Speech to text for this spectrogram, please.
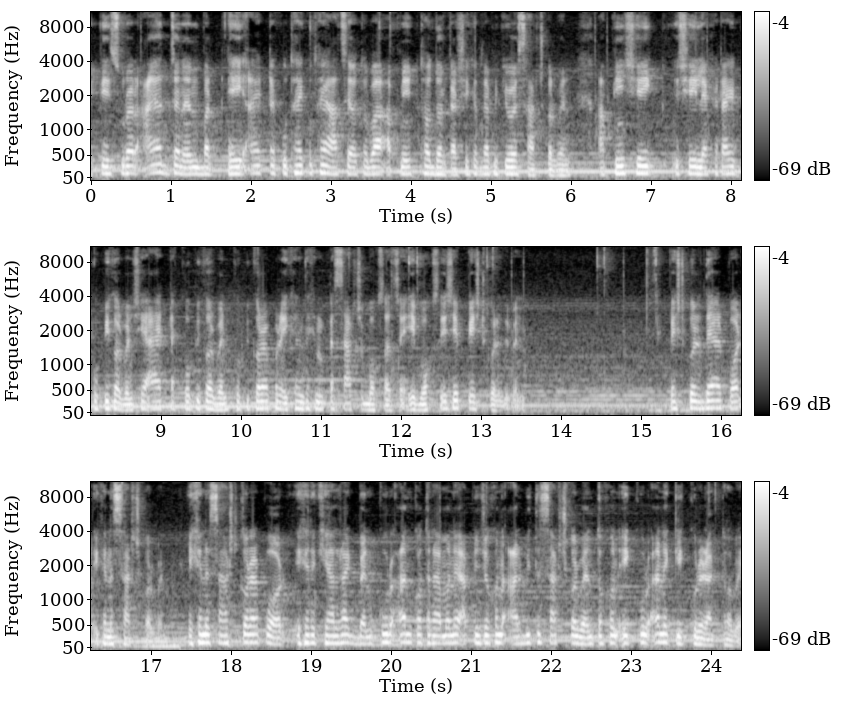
একটি সুরার আয়াত জানেন বাট এই আয়াতটা কোথায় কোথায় আছে অথবা আপনি কোথাও দরকার, সেক্ষেত্রে আপনি কীভাবে সার্চ করবেন? আপনি সেই সেই লেখাটাকে কপি করবেন, সেই আয়াতটা কপি করবেন। কপি করার পরে এখানে দেখেন একটা সার্চ বক্স আছে, এই বক্সে এসে পেস্ট করে দেবেন। পেস্ট করে দেওয়ার পর এখানে সার্চ করবেন। এখানে সার্চ করার পর এখানে খেয়াল রাখবেন কোরআন কথাটা মানে আপনি যখন আরবিতে সার্চ করবেন তখন এই কোরআনে ক্লিক করে রাখতে হবে।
